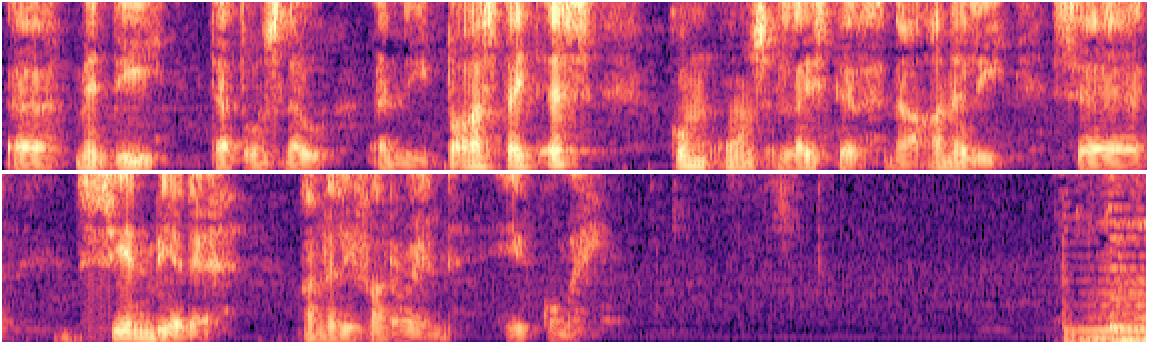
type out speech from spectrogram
uh, met die dat ons nou in die paastijd is, kom ons luister na Annelie sy seenbede Annelie van Rooyen, hier kom hy. Dier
